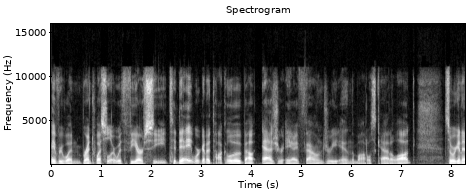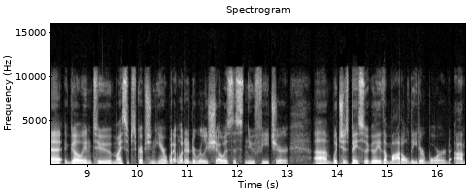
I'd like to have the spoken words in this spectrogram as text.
everyone, Brent Wesler with VRC. Today we're going to talk a little bit about Azure AI Foundry and the models catalog. So we're going to go into my subscription here. What I wanted to really show is this new feature, um, which is basically the model leaderboard um,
